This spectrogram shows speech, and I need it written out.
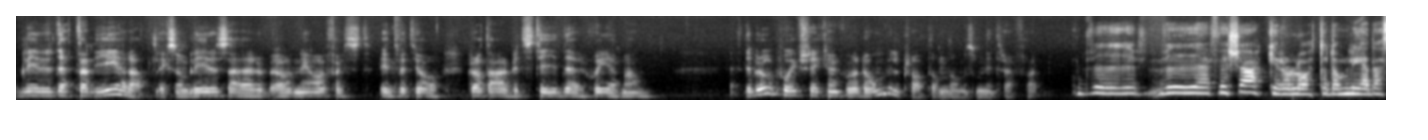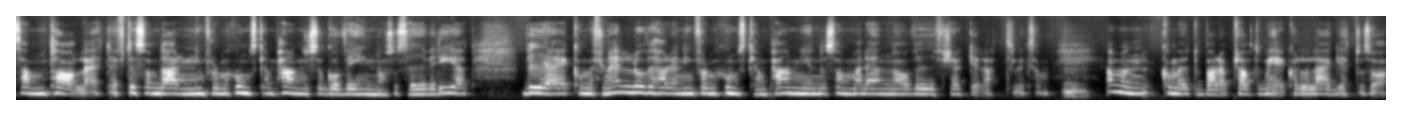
Blir det detaljerat liksom? Blir det så här, ja ni har faktiskt, inte vet jag, pratar arbetstider, scheman. Det beror på i och för sig kanske vad de vill prata om, de som ni träffar. Vi, vi försöker att låta dem leda samtalet. Eftersom det är en informationskampanj så går vi in och så säger vi det att vi är- kommer från LO, vi har en informationskampanj under sommaren och vi försöker att liksom, ja, men, komma ut och bara prata med er, kolla läget och så.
